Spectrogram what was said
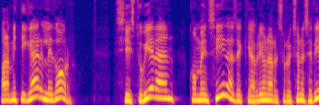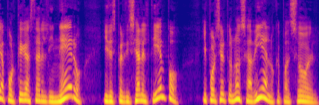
Para mitigar el hedor. Si estuvieran convencidas de que habría una resurrección ese día, ¿por qué gastar el dinero y desperdiciar el tiempo? Y por cierto, no sabían lo que pasó el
